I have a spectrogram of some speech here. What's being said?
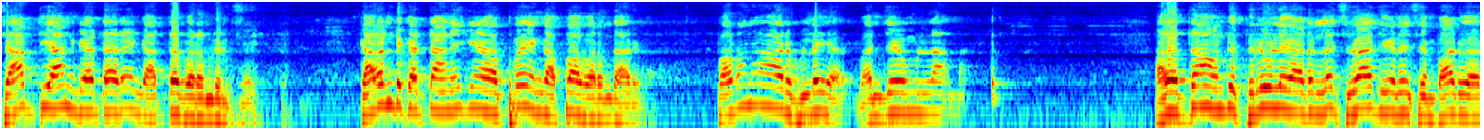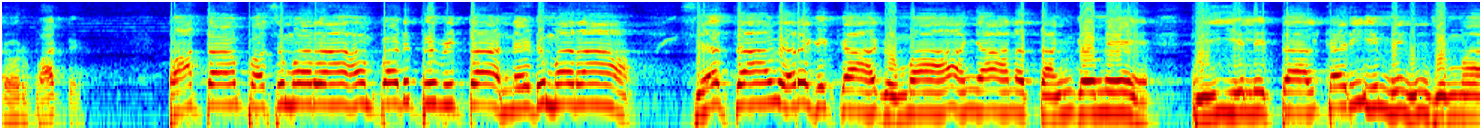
சாப்பிட்டியான்னு கேட்டார் எங்கள் அத்தை பிறந்துருச்சு. கரண்ட்டு கட் அன்னைக்கு அப்போ எங்கள் அப்பா பிறந்தார். பதினாறு பிள்ளைய வஞ்சகம் இல்லாமல் அதைத்தான் வந்து திருவிளையாடலில் சிவாஜி கணேசன் பாடுவார் ஒரு பாட்டு. பார்த்தா பசுமரம் படுத்து விட்டா நெடுமரம். சேத்தா விறகுக்காகுமா ஞான தங்கமே. தீயிலிட்டால் கறி மிஞ்சுமா.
